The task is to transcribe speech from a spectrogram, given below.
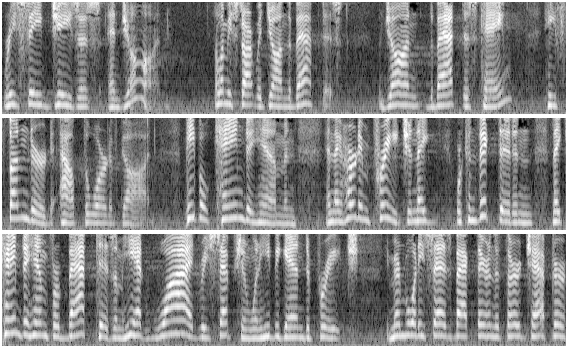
received Jesus and John. Now, let me start with John the Baptist. John the Baptist came, he thundered out the Word of God people came to him and, and they heard him preach and they were convicted and they came to him for baptism. He had wide reception when he began to preach. You remember what he says back there in the third chapter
